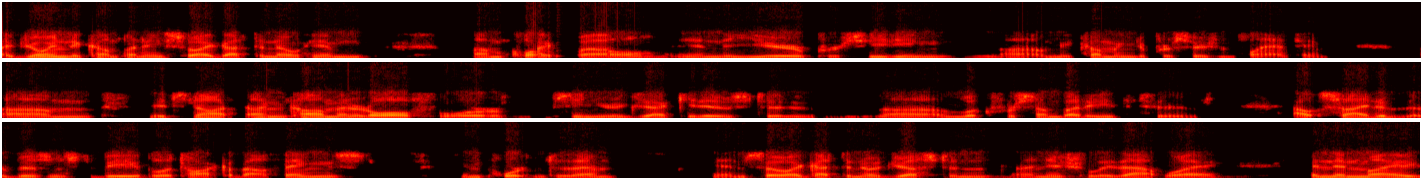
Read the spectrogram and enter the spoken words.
I joined the company, so I got to know him um, quite well in the year preceding uh, me coming to Precision Planting. Um, it's not uncommon at all for senior executives to uh, look for somebody to outside of their business to be able to talk about things important to them. And so I got to know Justin initially that way. And then my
